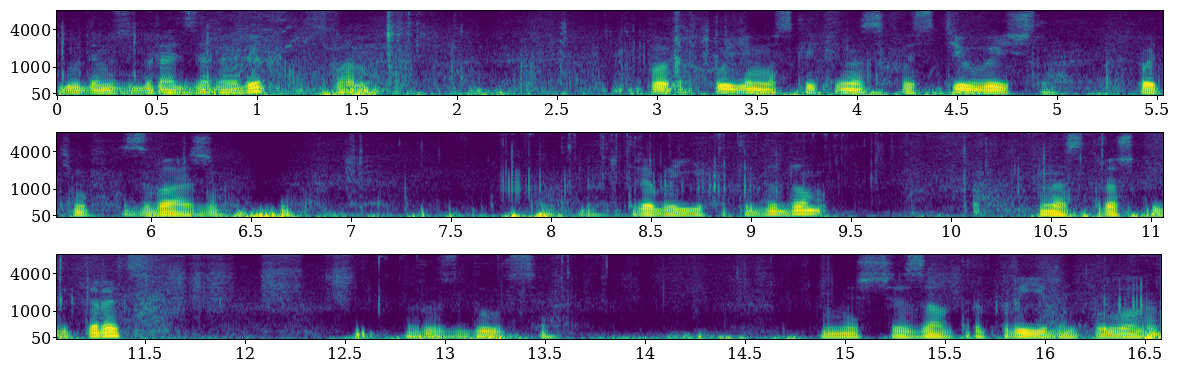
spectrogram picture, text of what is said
Будемо збирати зараз рибку з вами. Порахуємо, скільки у нас хвостів вийшло, потім зважимо. Треба їхати додому. У нас трошки вітерець роздувся. Ми ще завтра приїдемо половимо.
